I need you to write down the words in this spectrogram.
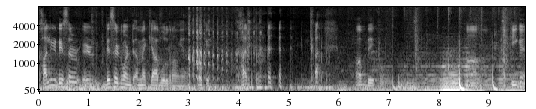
खाली डिसएडवांटेज मैं क्या बोल रहा हूँ यार? ओके खाली अब देखो। हाँ अब ठीक है।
